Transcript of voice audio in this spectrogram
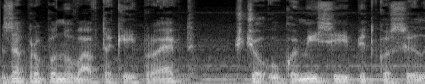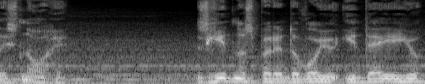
запропонував такий проект, що у комісії підкосились ноги. Згідно з передовою ідеєю,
